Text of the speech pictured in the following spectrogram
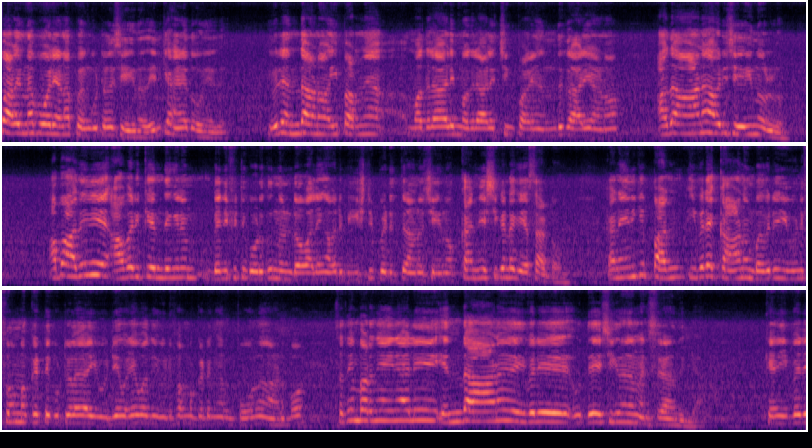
പറയുന്ന പോലെയാണ് ആ പെൺകുട്ടികൾ ചെയ്യുന്നത്. എനിക്ക് അങ്ങനെ തോന്നിയത്. ഇവരെന്താണോ ഈ പറഞ്ഞ മുതലാളി മുതലാളിച്ചി പറയുന്ന എന്ത് കാര്യമാണോ അതാണ് അവർ ചെയ്യുന്നുള്ളൂ. അപ്പോൾ അതിന് അവർക്ക് എന്തെങ്കിലും ബെനിഫിറ്റ് കൊടുക്കുന്നുണ്ടോ അല്ലെങ്കിൽ അവർ ഭീഷണിപ്പെടുത്തുകയാണോ ചെയ്യുന്നോ ഒക്കെ അന്വേഷിക്കേണ്ട കേസാട്ടോ. കാരണം എനിക്ക് പണ്ട് ഇവരെ കാണുമ്പോൾ ഇവർ യൂണിഫോം ഒക്കെ ഇട്ട് കുട്ടികളെ ഒരേ ഒരേപോലെ യൂണിഫോം ഒക്കെ ഇട്ട് ഇങ്ങനെ പോകുന്നത് കാണുമ്പോൾ സത്യം പറഞ്ഞു കഴിഞ്ഞാൽ എന്താണ് ഇവർ ഉദ്ദേശിക്കുന്നത് മനസ്സിലാകുന്നില്ല കാരണം ഇവർ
